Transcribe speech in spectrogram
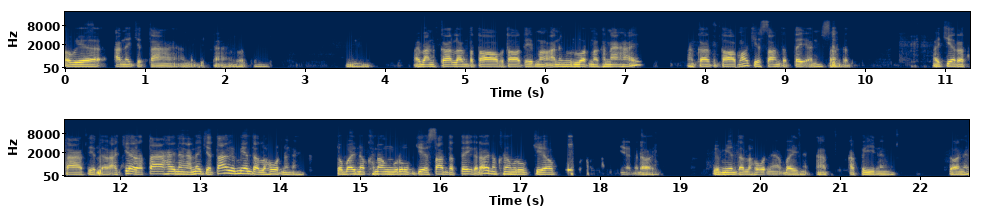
ក៏វាអនិច្ចតាអនិច្ចតារត់ទៅហើយបានកើតឡើងបន្តបន្តទៀតមកអានឹងរត់មកខណៈហើយអាកើតបន្តមកជាសន្តតិអានេះសន្តតិហើយជារតាទៀតទៅអាជារតាហើយនឹងអនិច្ចតាវាមានតែរហូតហ្នឹងហើយទោះបីនៅក្នុងរូបជាសន្តតិក៏ដោយនៅក្នុងរូបជាក៏ដោយវាមានតែរហូតណា3អាអា2ហ្នឹងតោះណា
